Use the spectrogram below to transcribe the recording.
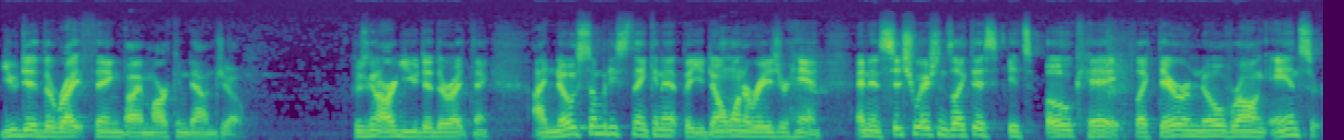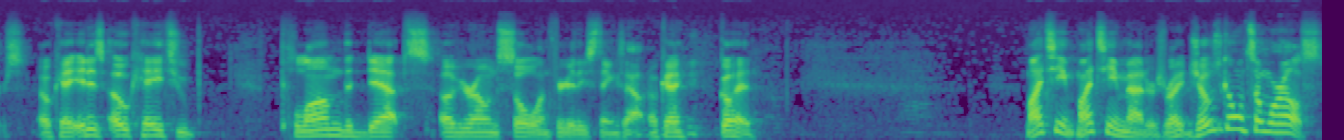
You did the right thing by marking down Joe. Who's going to argue you did the right thing? I know somebody's thinking it, but you don't want to raise your hand. And in situations like this, it's okay. Like there are no wrong answers. Okay, it is okay to plumb the depths of your own soul and figure these things out. Okay, go ahead. My team, my team matters, right? Joe's going somewhere else.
